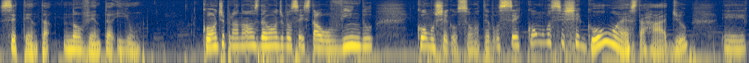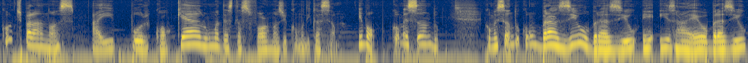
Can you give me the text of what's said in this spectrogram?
7091. Conte para nós de onde você está ouvindo, como chegou o som até você, como você chegou a esta rádio. Eh, conte para nós aí por qualquer uma destas formas de comunicação. E bom, começando, começando com Brasil, Brasil e Israel. Brasil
